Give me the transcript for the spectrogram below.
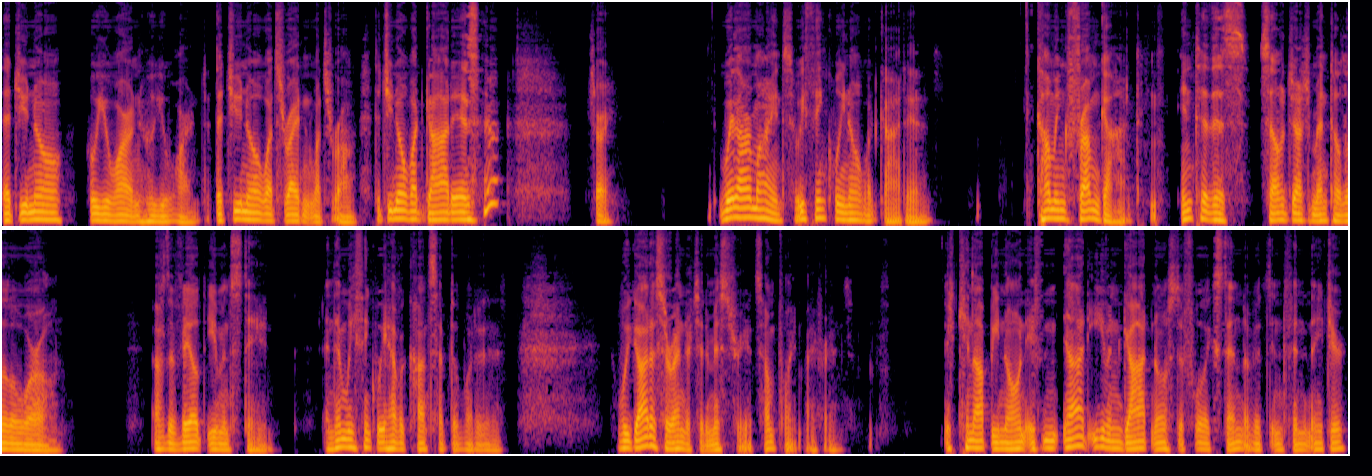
that you know who you are and who you aren't, that you know what's right and what's wrong, that you know what God is. Sorry. With our minds, we think we know what God is. Coming from God into this self-judgmental little world of the veiled human state. And then we think we have a concept of what it is. We got to surrender to the mystery at some point, my friends. It cannot be known. If not even God knows the full extent of its infinite nature,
